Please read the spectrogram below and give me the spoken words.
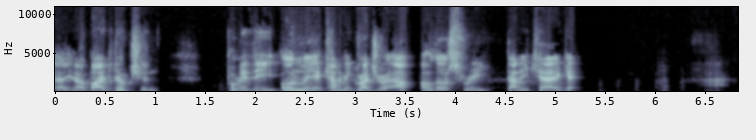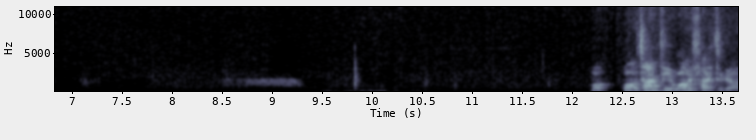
uh, you know, by deduction, probably the only academy graduate out of those three, Danny Care, get. What, what a time for your Wi-Fi to go!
